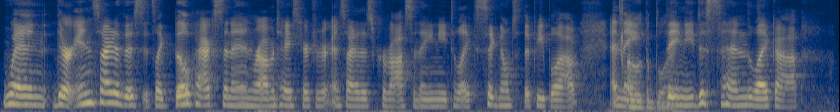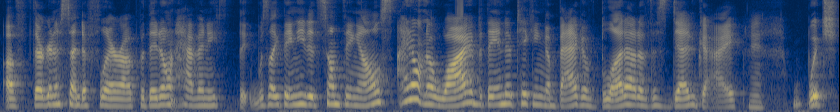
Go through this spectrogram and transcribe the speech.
when they're inside of this. It's like Bill Paxton and Robin Tunney's character are inside of this crevasse, and they need to like signal to the people out, and they Oh, the they need to send like a. A, they're gonna send a flare up, but they don't have any. It was like they needed something else. I don't know why, but they end up taking a bag of blood out of this dead guy, Yeah. which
